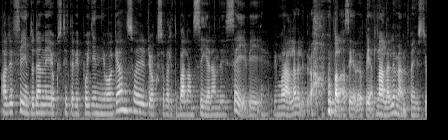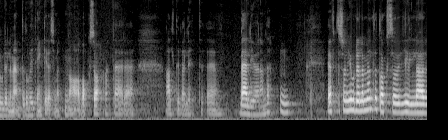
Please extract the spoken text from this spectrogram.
Ja, det är fint och den är ju också, tittar vi på yin-yogan så är det också väldigt balanserande i sig. Vi, vi mår alla väldigt bra att balansera upp egentligen alla element, men just jordelementet om vi tänker det som ett nav också, att det är eh, alltid väldigt eh, välgörande. Mm. Eftersom jordelementet också gillar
